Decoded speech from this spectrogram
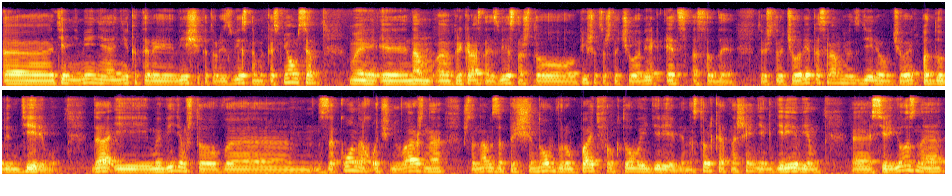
э, тем не менее, некоторые вещи, которые известны, мы коснемся. Мы, э, нам э, прекрасно известно, что пишется, что человек эц асаде, то есть что человека сравнивают с деревом, человек подобен дереву. Да, и мы видим, что в законах очень важно, что нам запрещено вырубать фруктовые деревья. Настолько отношение к деревьям серьезное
